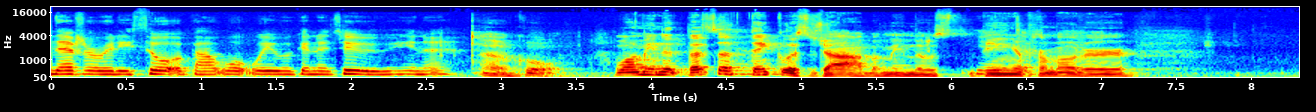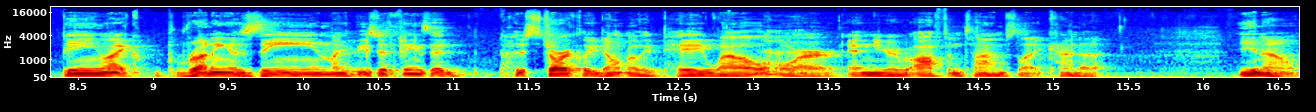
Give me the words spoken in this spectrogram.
never really thought about what we were gonna do you know Oh, cool. Well, I mean, that's a Yeah. thankless job. I mean, those Yeah, being a promoter, being like running a zine, like Mm. these are things that historically don't really pay well, No. or and you're oftentimes like kind of, you know,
